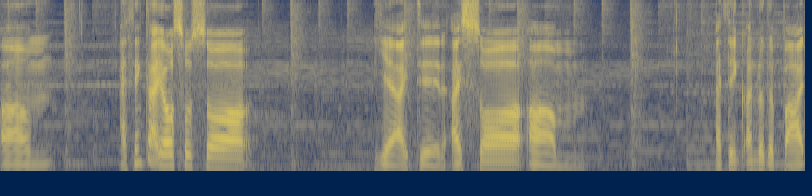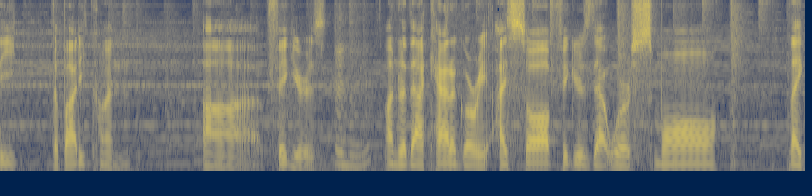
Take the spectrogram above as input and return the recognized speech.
Um, I think I also saw. Yeah, I did. I saw. Um, I think under the body, the body kun uh, figures Mm-hmm. under that category, I saw figures that were small, like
